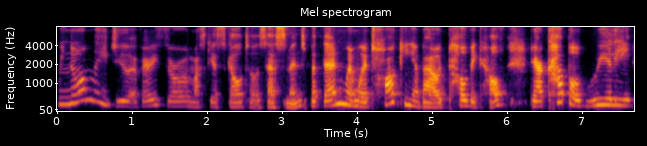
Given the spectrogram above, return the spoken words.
We normally do a very thorough musculoskeletal assessment, but then when we're talking about pelvic health, there are a couple of really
